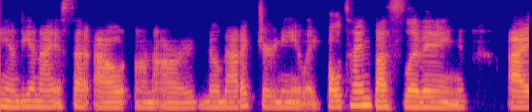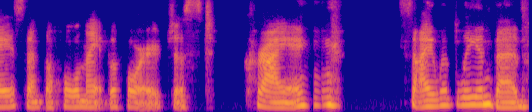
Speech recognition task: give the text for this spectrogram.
Andy and I set out on our nomadic journey, like full time bus living, I spent the whole night before just crying silently in bed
